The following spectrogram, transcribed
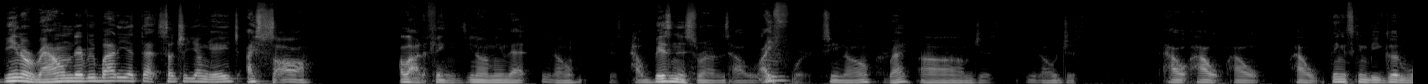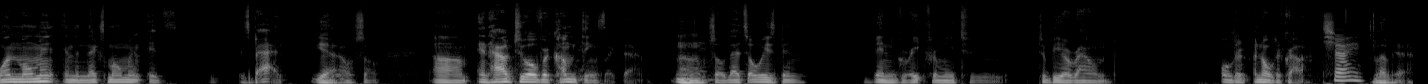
being around everybody at that such a young age, I saw a lot of things. You know, what I mean that you know just how business runs, how life works. You know, Right. um, just you know just how how how how things can be good one moment and the next moment it's it's it's bad. Yeah. You know, so um, and how to overcome things like that. Mhm. Um, so that's always been been great for me to to be around older an older crowd. Sure. Love it. Yeah.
